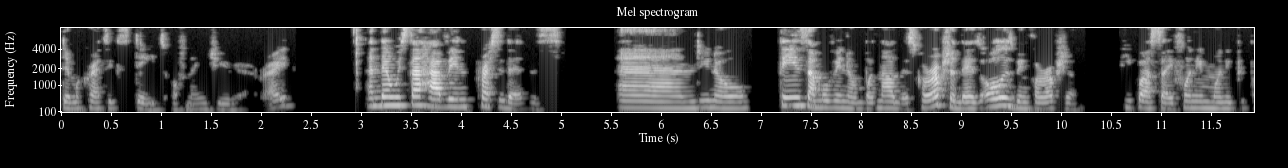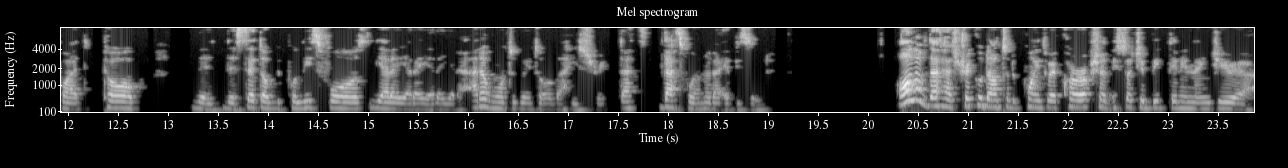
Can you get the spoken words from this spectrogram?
democratic state of Nigeria, right? And then we start having presidents and, you know, things are moving on, but now there's corruption. There's always been corruption people are siphoning money, people at the top, they, they set up the police force, yada, yada, yada, yada. I don't want to go into all that history. That's, that's for another episode. All of that has trickled down to the point where corruption is such a big thing in Nigeria.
